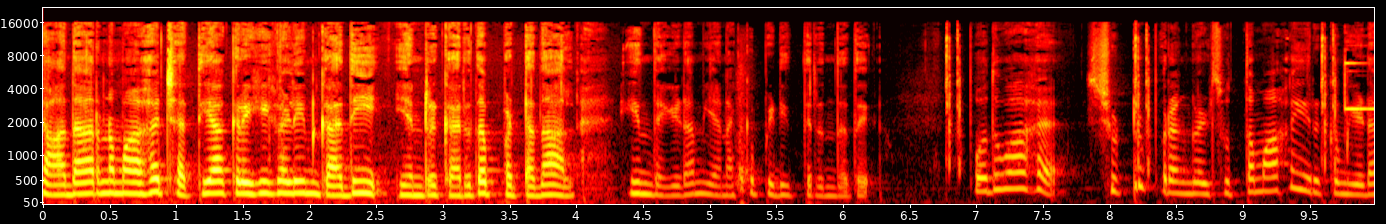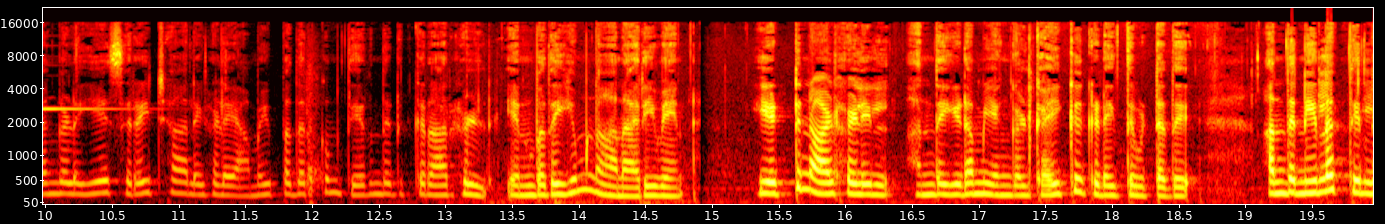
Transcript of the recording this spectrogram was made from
சாதாரணமாக சத்தியாகிரகிகளின் கதி என்று கருதப்பட்டதால் இந்த இடம் எனக்கு பிடித்திருந்தது. பொதுவாக சுற்றுப்புறங்கள் சுத்தமாக இருக்கும் இடங்களையே சிறைச்சாலைகளை அமைப்பதற்கும் தேர்ந்தெடுக்கிறார்கள் என்பதையும் நான் அறிவேன். எட்டு நாள்களில் அந்த இடம் எங்கள் கைக்கு கிடைத்துவிட்டது. அந்த நிலத்தில்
